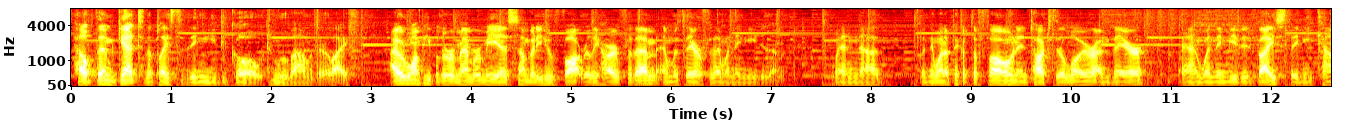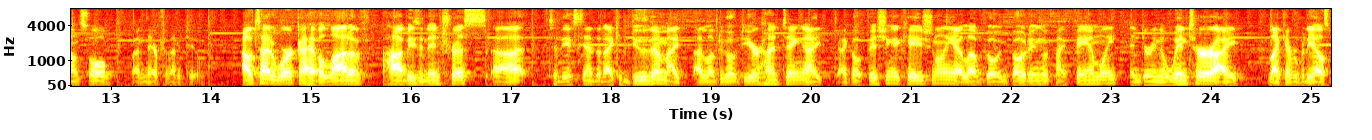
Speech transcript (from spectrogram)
help them get to the place that they need to go to move on with their life. I would want people to remember me as somebody who fought really hard for them and was there for them when they needed them. When, uh, when they want to pick up the phone and talk to their lawyer, I'm there. And when they need advice, they need counsel, I'm there for them too. Outside of work, I have a lot of hobbies and interests uh, to the extent that I can do them. I, I love to go deer hunting, I, I go fishing occasionally, I love going boating with my family, and during the winter, I, like everybody else,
